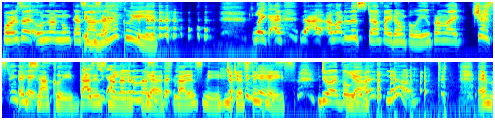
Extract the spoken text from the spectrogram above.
Or is it uno nunca sabe? exactly. like I, I, a lot of this stuff I don't believe, but I'm like, just in case. Exactly. That Just is in- me. I'm not gonna mess with yes, it. that is me. Just Just, in in, case. case. Do I believe Yeah. it? No. Am,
